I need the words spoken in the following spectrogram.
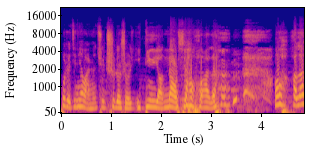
或者今天晚上去吃的时候一定要闹笑话了。哦，好了，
